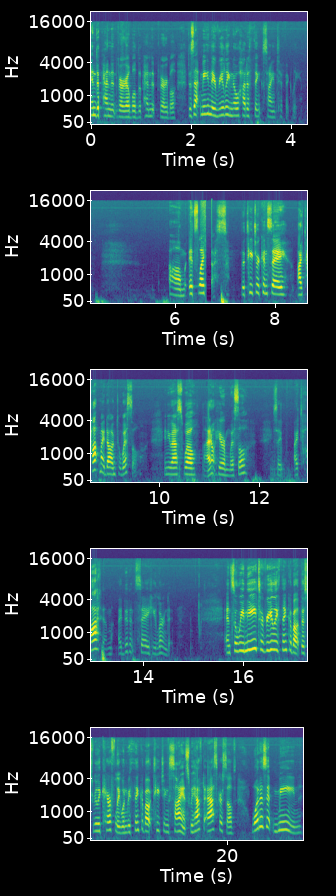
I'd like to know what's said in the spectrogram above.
independent variable, dependent variable, does that mean they really know how to think scientifically? Um, it's like this. The teacher can say, I taught my dog to whistle. And you ask, well, I don't hear him whistle. Say, I taught him. I didn't say he learned it. And so we need to really think about this really carefully. When we think about teaching science, we have to ask ourselves, what does it mean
